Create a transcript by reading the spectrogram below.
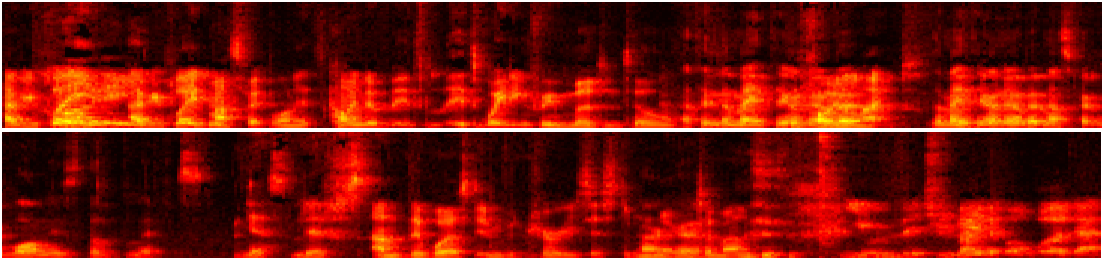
Have you played? Ploddy. Have you played Mass Effect One? It's kind of it's it's wading through mud until I think the main thing the I know final about act. the main thing I know about Mass Effect One is the lifts. Yes, lifts and the worst inventory system known Okay. to man. You literally made up a word there.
